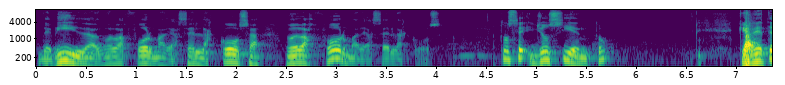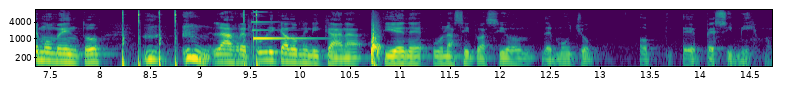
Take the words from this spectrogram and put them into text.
de vida, nuevas formas de hacer las cosas, nuevas formas de hacer las cosas. Entonces yo siento que en este momento la República Dominicana tiene una situación de mucho eh, pesimismo.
